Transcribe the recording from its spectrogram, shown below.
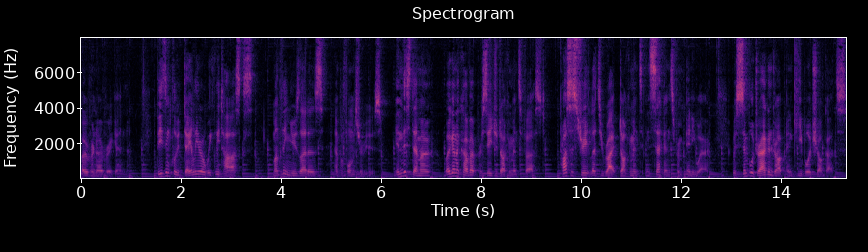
over and over again. These include daily or weekly tasks, monthly newsletters, and performance reviews. In this demo, we're going to cover procedure documents first. Process Street lets you write documents in seconds from anywhere, with simple drag and drop and keyboard shortcuts.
